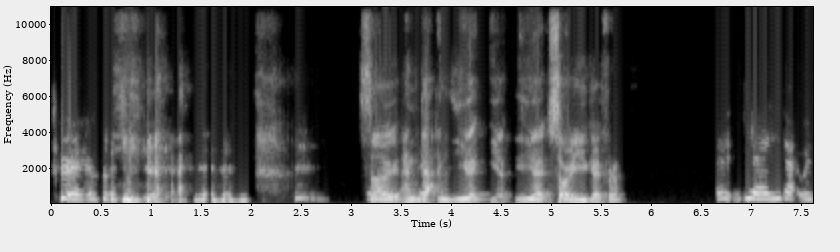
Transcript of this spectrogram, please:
true. yeah. So and that and you yeah, yeah sorry you go for it. Uh, yeah, that was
